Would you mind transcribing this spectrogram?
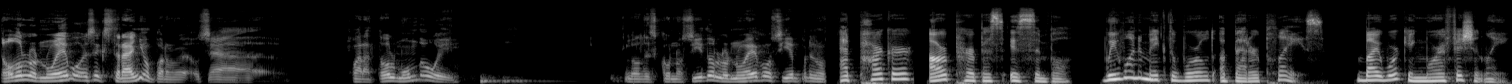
todo lo nuevo es extraño para, o sea, para todo el mundo, güey. Lo desconocido, lo nuevo siempre nos At Parker, our purpose is simple. We want to make the world a better place by working more efficiently,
